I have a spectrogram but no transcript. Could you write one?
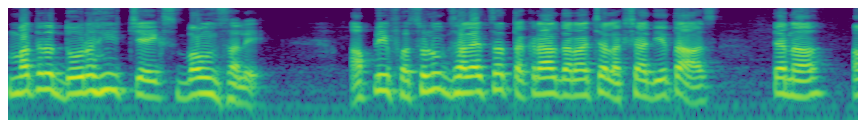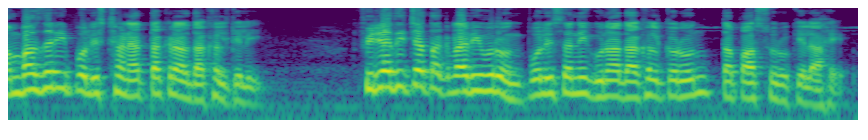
मात्र दोनही चेक्स बाउन्स झाले. आपली फसवणूक झाल्याचं तक्रारदाराच्या लक्षात येताच त्यानं अंबाझरी पोलीस ठाण्यात तक्रार दाखल केली. फिर्यादीच्या तक्रारीवरून पोलिसांनी गुन्हा दाखल करून तपास सुरू केला आहे.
